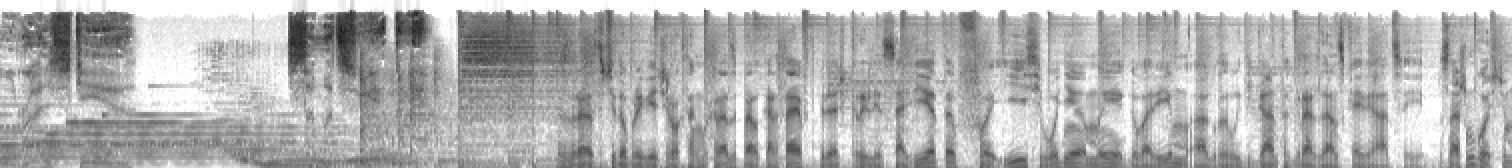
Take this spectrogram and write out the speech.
Уральские. Здравствуйте, добрый вечер. Вахтанг Махарадзе, Павел Картаев. Это передача «Крылья Советов». И сегодня мы говорим о грузовых гигантах гражданской авиации с нашим гостем.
